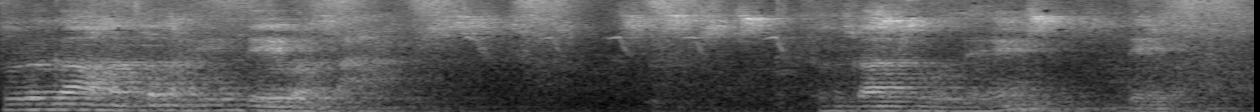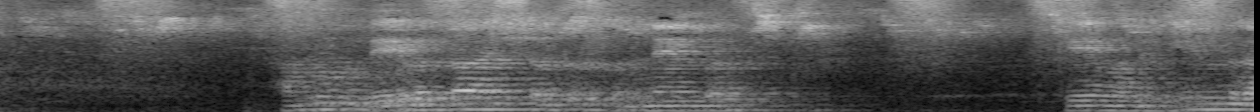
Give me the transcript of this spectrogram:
सुर मतलब है देवता। सुर का होते हैं, देवता। हम लोग देवता शब्द सुनने पर केवल इंद्र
